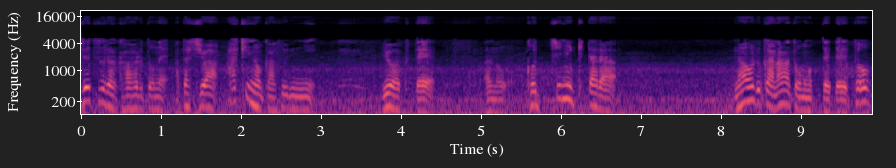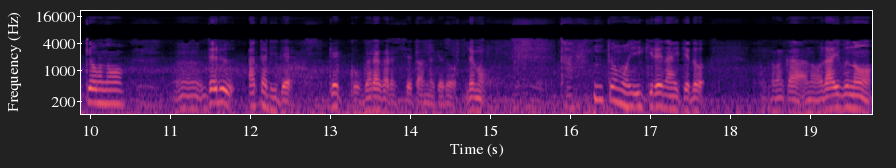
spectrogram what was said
季節が変わるとね、私は秋の花粉に弱くて、あの、こっちに来たら治るかなと思ってて、東京の、うん、出るあたりで結構ガラガラしてたんだけど、でも、花粉とも言い切れないけど、なんかあの、ライブの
